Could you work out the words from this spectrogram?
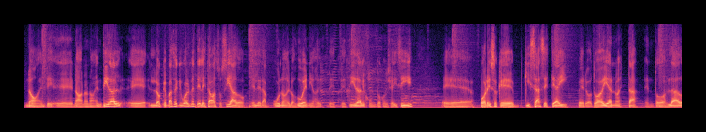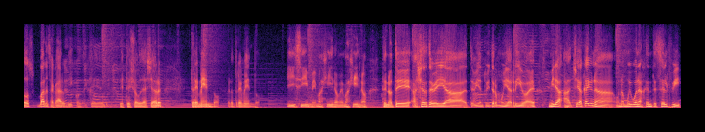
No, en eh, no, no, no. En Tidal, eh, lo que pasa es que igualmente él estaba asociado. Él era uno de los dueños de, de- de Tidal junto con Jay-Z. Eh, por eso es que quizás esté ahí, pero todavía no está en todos lados. Van a sacar un disco de este, de este show de ayer. Tremendo, pero tremendo. Y sí, me imagino, me imagino. Te noté, ayer te veía, te vi en Twitter muy arriba, ¿eh? Mira, ah, che, acá hay una, una muy buena gente selfie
